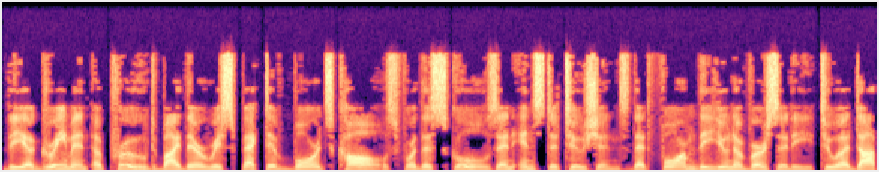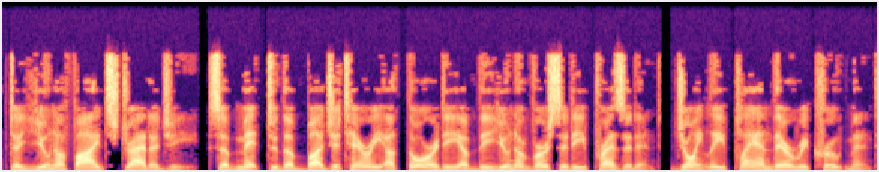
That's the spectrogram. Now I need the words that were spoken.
The agreement approved by their respective boards calls for the schools and institutions that form the university to adopt a unified strategy, submit to the budgetary authority of the university president, jointly plan their recruitment,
